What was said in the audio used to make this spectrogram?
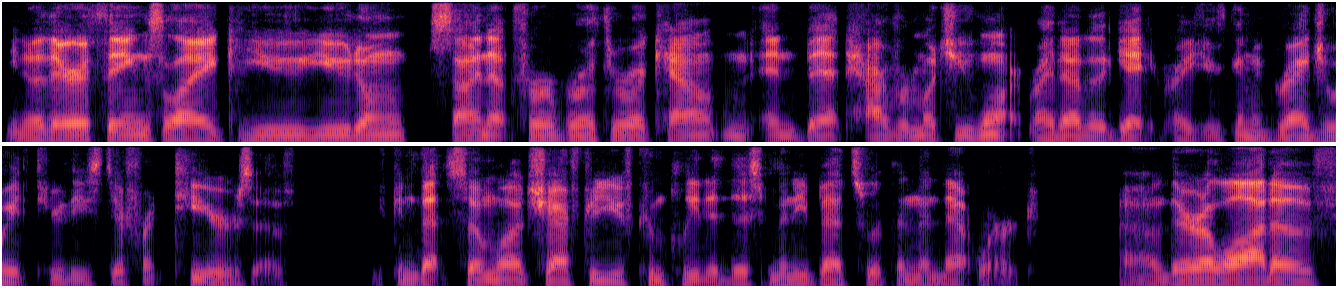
you know, there are things like you you don't sign up for a Brothrow account and, and bet however much you want right out of the gate, right? You're going to graduate through these different tiers of you can bet so much after you've completed this many bets within the network. Uh, there are a lot of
